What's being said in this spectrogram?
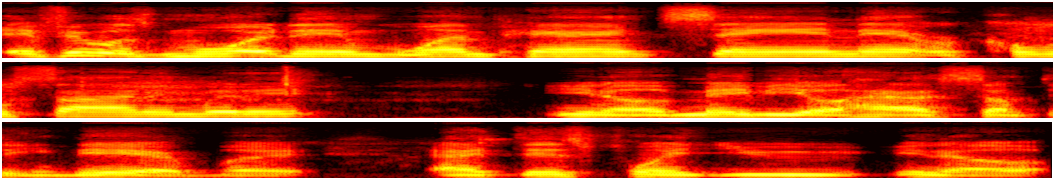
if it was more than one parent saying that or co-signing with it, you know, maybe you'll have something there. But at this point, you you know,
